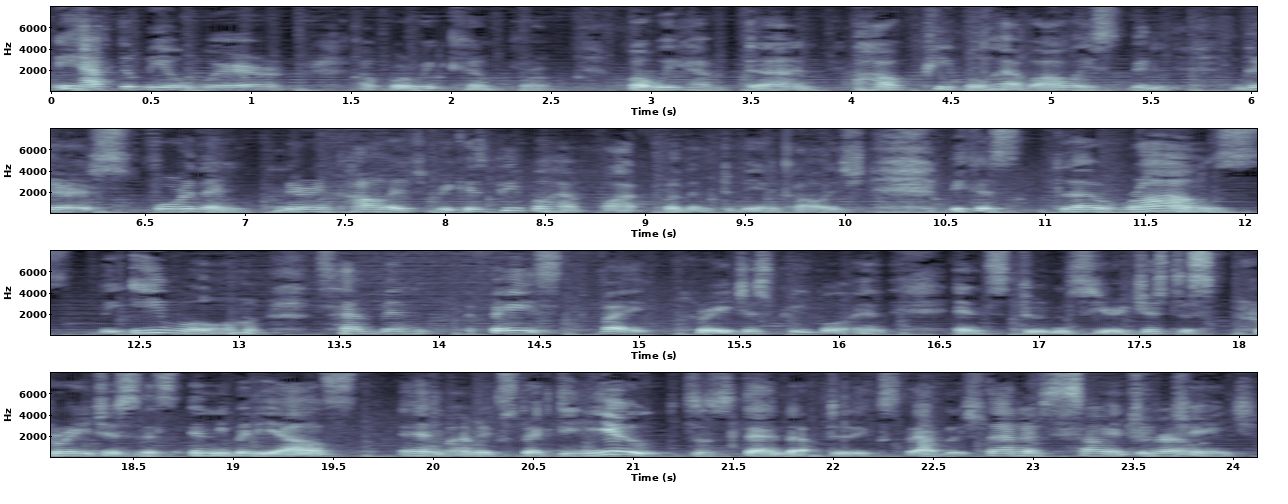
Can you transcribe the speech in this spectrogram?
We have to be aware of where we come from, what we have done, how people have always been there for them. They're in college because people have fought for them to be in college, because the wrongs the evil have been faced by courageous people and, and students you're just as courageous as anybody else. And i'm expecting you to stand up to establish that is so and true. to change.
